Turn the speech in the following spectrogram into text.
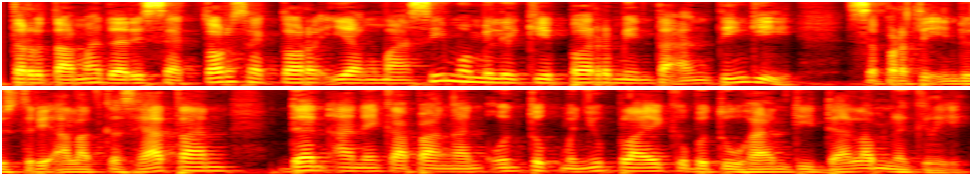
terutama dari sektor-sektor yang masih memiliki permintaan tinggi, seperti industri alat kesehatan dan aneka pangan untuk menyuplai kebutuhan di dalam negeri.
